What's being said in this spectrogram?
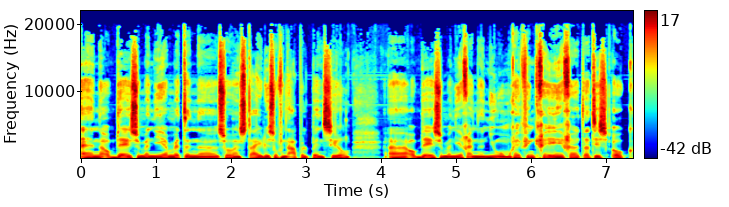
En op deze manier met een uh, zo'n stylus of een appelpenseel, uh, op deze manier een, nieuwe omgeving creëren. Dat is ook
